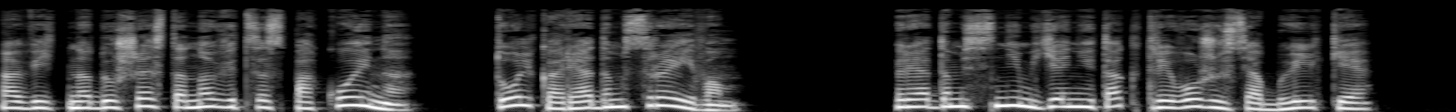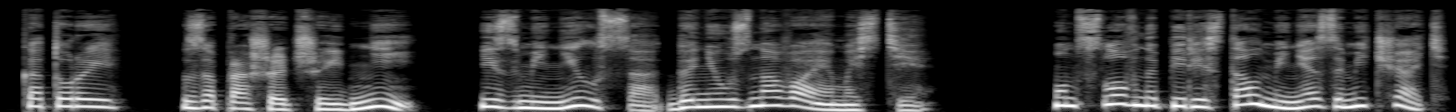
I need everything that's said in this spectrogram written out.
А ведь на душе становится спокойно только рядом с Рейвом. Рядом с ним я не так тревожусь об Ильке, который за прошедшие дни изменился до неузнаваемости. Он словно перестал меня замечать.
